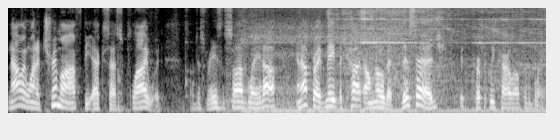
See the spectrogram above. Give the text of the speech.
Now I want to trim off the excess plywood. I'll just raise the saw blade up, and after I've made the cut, I'll know that this edge is perfectly parallel to the blade.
